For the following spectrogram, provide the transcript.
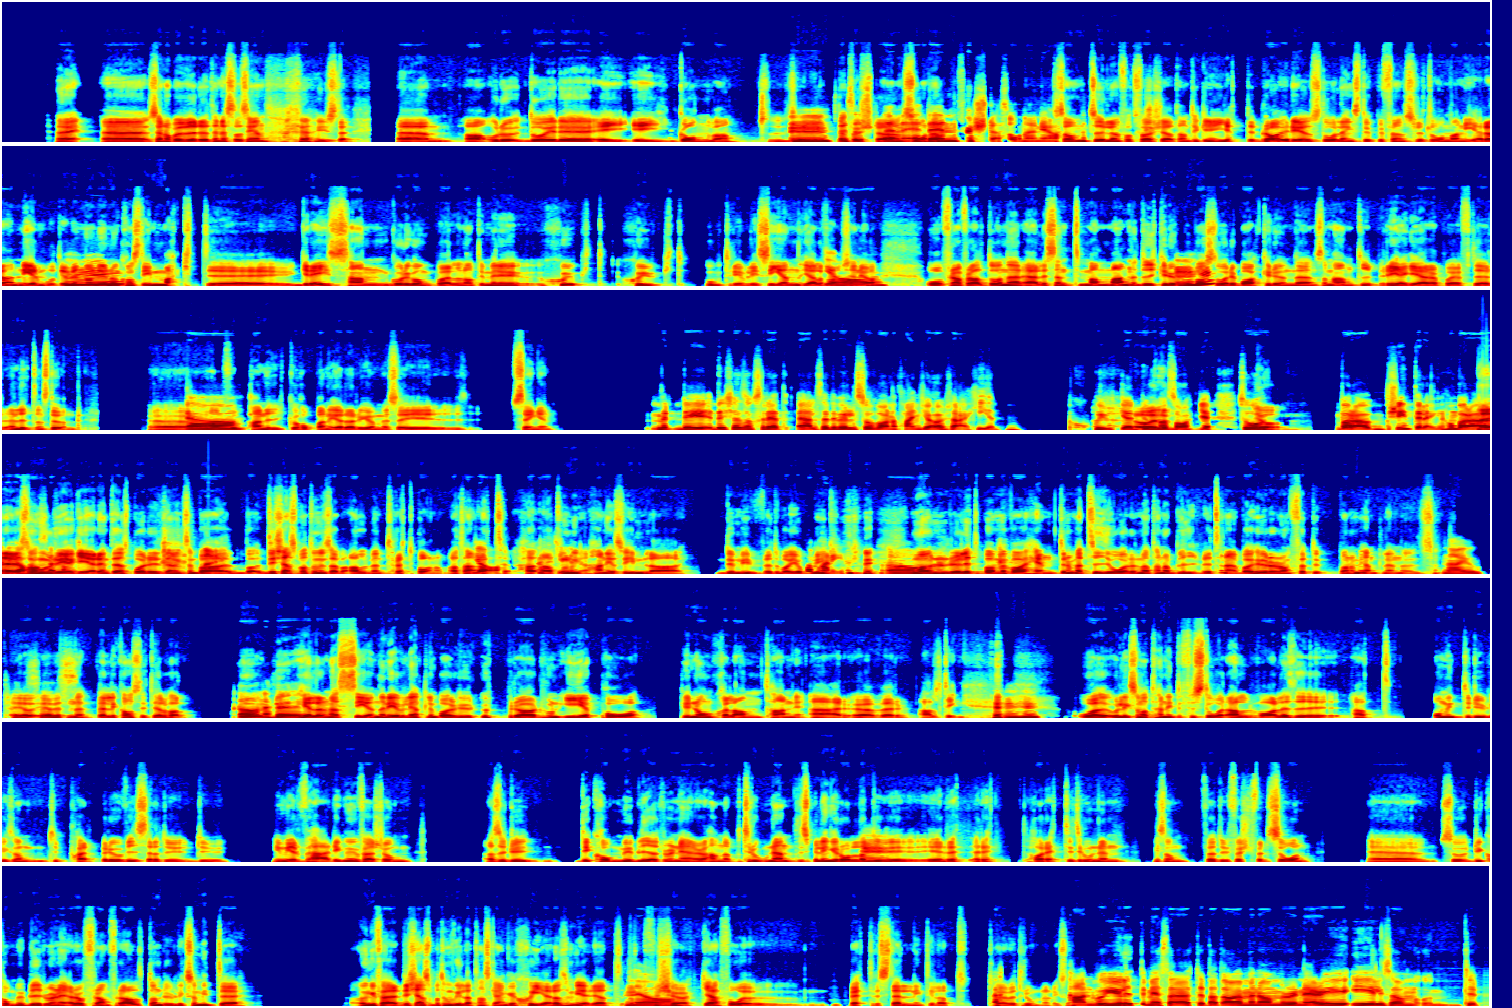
Nej, eh, sen hoppar vi vidare till nästa scen. Just det. Ehm, ja, och då, då är det Aegon, va? Vi. Den Mm, precis. första den, sonen. Den första sonen, ja. Som tydligen fått för sig att han tycker det är en jättebra idé att stå längst upp i fönstret och onanera ner mot. Jag vet inte om det är någon Mm. konstig maktgrejs han går igång på eller någonting. Men det är sjukt, sjukt otrevlig scen i alla fall känner jag. Och framförallt då när Alicent, mamman, dyker upp och Mhm. bara står i bakgrunden som han typ reagerar på efter en liten stund. Eh, Och Ja. han får panik och hoppar ner där och gömmer sig i sängen. Men det, det känns också det att Alice är väl så van att han gör så här helt sjuka, Ja, dumma eller- saker. Så hon Ja. bara bryr sig inte längre. Hon bara... Nej, nej alltså hon reagerar inte ens på det. Utan liksom bara, ba- det känns som att hon är så allmänt trött på honom. Att han, Ja, att, att hon, han är så himla dum i huvudet och bara jobbig. Som han är. Och Ja. man undrar lite bara, men vad har hänt i de här tio åren att han har blivit den här? Bara, hur har de fött upp honom egentligen? Så- Nej, Jag, jag vet inte, väldigt konstigt i alla fall. Ja, nej, för- hela den här scenen är väl egentligen bara hur upprörd hon är på hur nonchalant han är över allting. Mhm. Och, och liksom att han inte förstår allvaret i att om inte du liksom typ skärper dig och visar att du, du är mer värdig ungefär som, alltså du, det kommer ju bli att Renera hamnar på tronen. Det spelar ingen roll att Mm. du rätt, rätt, har rätt till tronen liksom, för att du är förstfödd son. Eh, så det kommer bli Renera och framförallt om du liksom inte Ungefär, det känns som att hon vill att han ska engagera sig mer i att, att Ja. försöka få bättre ställning till att ta över tronen. Liksom. Han var ju lite mer så här typ att ah, men om Reneri är liksom typ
